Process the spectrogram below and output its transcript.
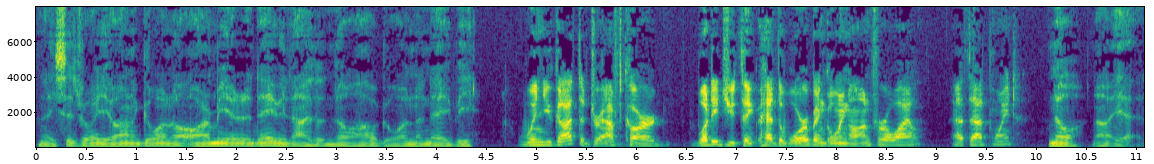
And they said, Well, you want to go in the Army or the Navy? And I said, No, I'll go in the Navy. When you got the draft card, what did you think? Had the war been going on for a while at that point? No, not yet.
